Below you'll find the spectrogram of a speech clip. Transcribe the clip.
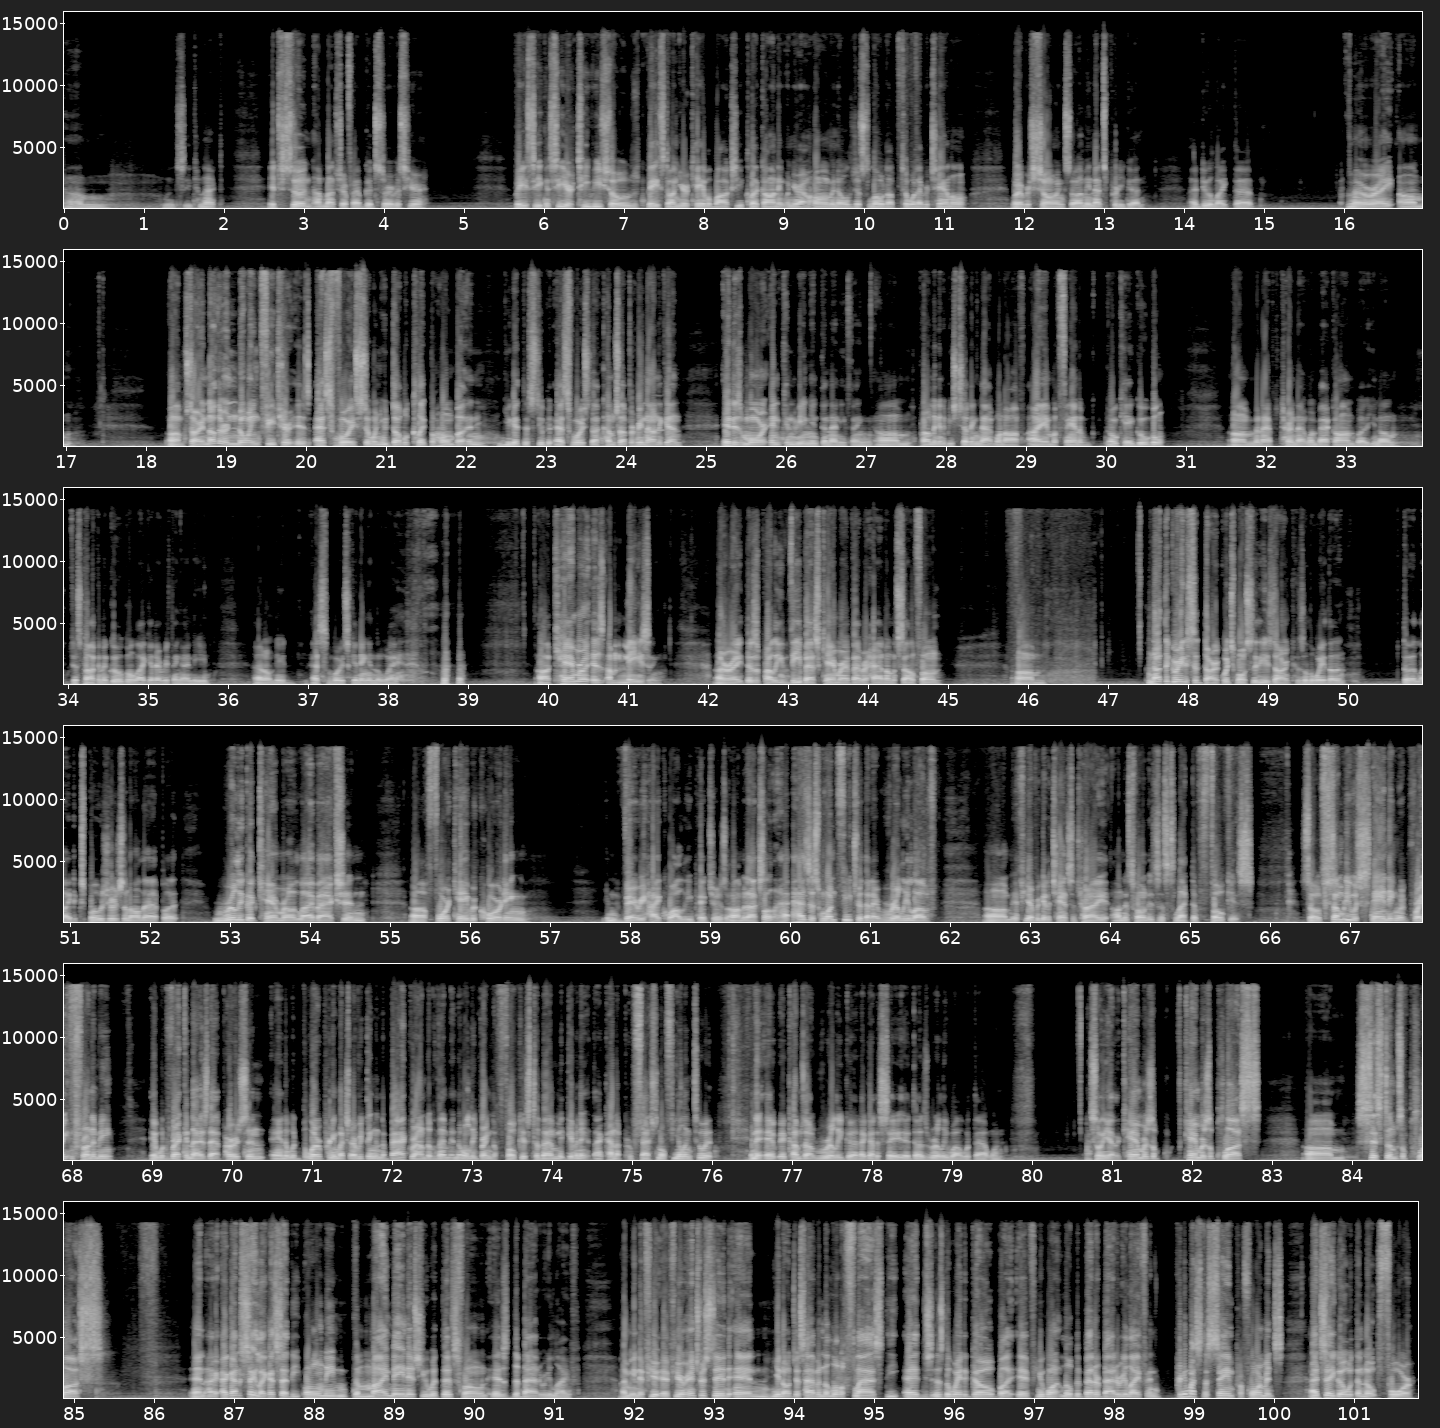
um, let's see, connect. It should. I'm not sure if I have good service here. But you see, you can see your TV shows based on your cable box. You click on it when you're at home, and it'll just load up to whatever channel whatever's showing. So I mean that's pretty good. I do like that. All right. Um. Oh, I'm sorry. Another annoying feature is S Voice. So when you double click the home button, you get this stupid S Voice that comes up every now and again. It is more inconvenient than anything. Um, probably going to be shutting that one off. I am a fan of OK Google, um, and I have to turn that one back on. But you know, just talking to Google, I get everything I need. I don't need S Voice getting in the way. uh, camera is amazing. All right, this is probably the best camera I've ever had on a cell phone. Um, not the greatest at dark, which most of these aren't because of the way the the light exposures and all that, but really good camera, live action, uh, 4K recording, in very high quality pictures. Um, it actually has this one feature that I really love. Um, if you ever get a chance to try it on this phone, is a selective focus. So if somebody was standing right in front of me it would recognize that person and it would blur pretty much everything in the background of them and only bring the focus to them, giving it that kind of professional feeling to it. And it, it, it comes out really good. I got to say, it does really well with that one. So yeah, the camera's a camera's a plus, um, systems a plus. And I, I got to say, like I said, the only the my main issue with this phone is the battery life. I mean, if you're if you're interested in you know just having a little flash, the Edge is the way to go. But if you want a little bit better battery life and pretty much the same performance, I'd say go with the Note 4.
